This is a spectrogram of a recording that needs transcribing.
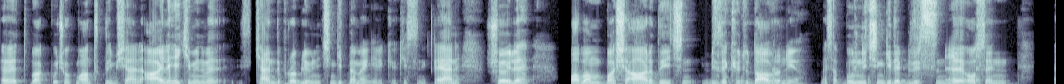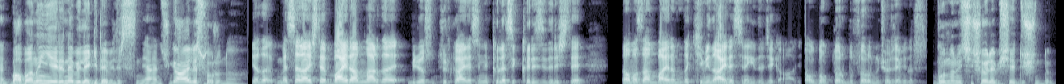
Evet bak bu çok mantıklıymış. Yani aile hekimine kendi problemin için gitmemen gerekiyor kesinlikle. Yani şöyle babam başı ağrıdığı için bize kötü davranıyor. Mesela bunun için gidebilirsin ve o senin yani babanın yerine bile gidebilirsin yani. Çünkü aile sorunu. Ya da mesela işte bayramlarda biliyorsun Türk ailesinin klasik krizidir işte. Ramazan bayramında kimin ailesine gidilecek? O doktor bu sorunu çözebilir. Bunun için şöyle bir şey düşündüm.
